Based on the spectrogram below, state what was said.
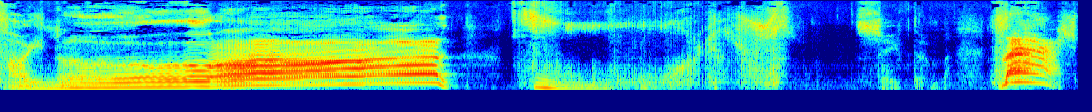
Final. Save them. Flash!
